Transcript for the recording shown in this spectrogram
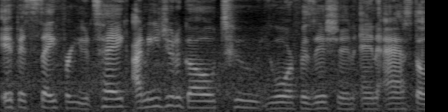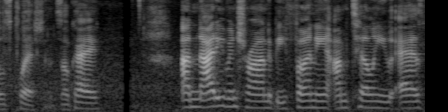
if it's safe for you to take. I need you to go to your physician and ask those questions, okay? I'm not even trying to be funny. I'm telling you, as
